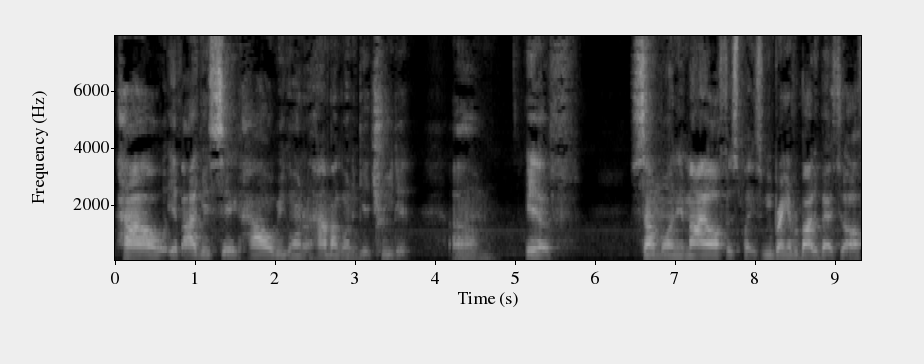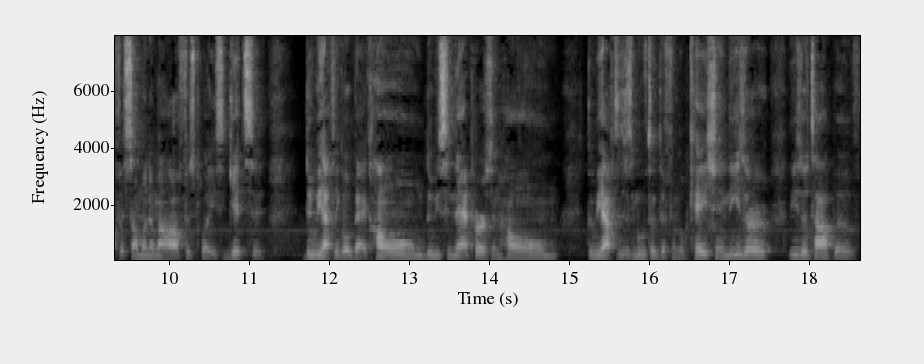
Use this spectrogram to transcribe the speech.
How, if I get sick, how are we going to, how am I going to get treated? Um, if someone in my office place, we bring everybody back to the office, someone in my office place gets it. Do we have to go back home? Do we send that person home? Do we have to just move to a different location? These are these are type of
